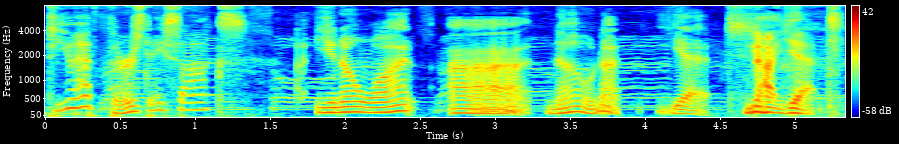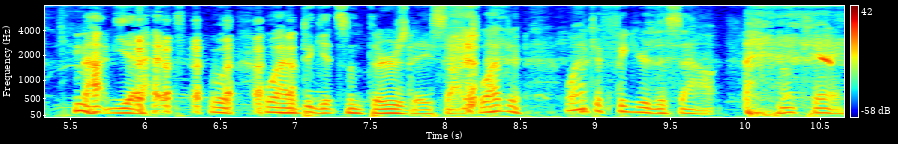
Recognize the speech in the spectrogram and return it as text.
Do you have Thursday socks? You know what? Uh, no, not yet. Not yet. Not yet. we'll, we'll have to get some Thursday socks. We'll have to we'll have to figure this out. Okay.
